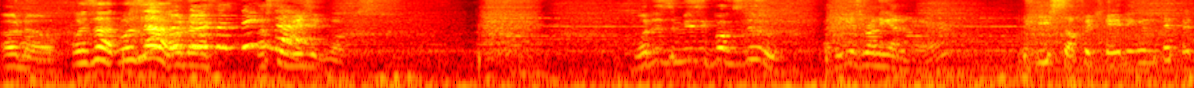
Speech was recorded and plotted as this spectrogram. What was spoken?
Oh no. What is that? What is that? Oh no. Thing That's the music box. What does the music box do? I think it's running out of air. Are you suffocating in there?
